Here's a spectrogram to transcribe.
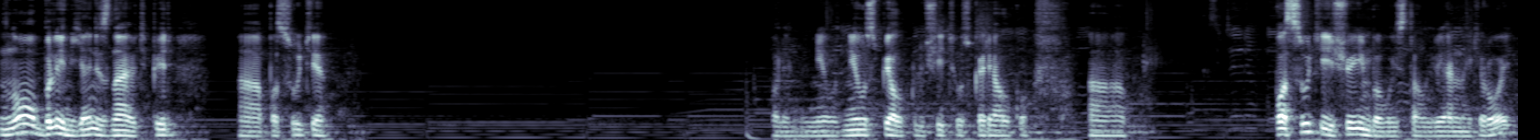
Но, блин, я не знаю, теперь, а, по сути... Блин, не, не успел включить ускорялку. А, по сути, еще имбовый стал реально герой.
